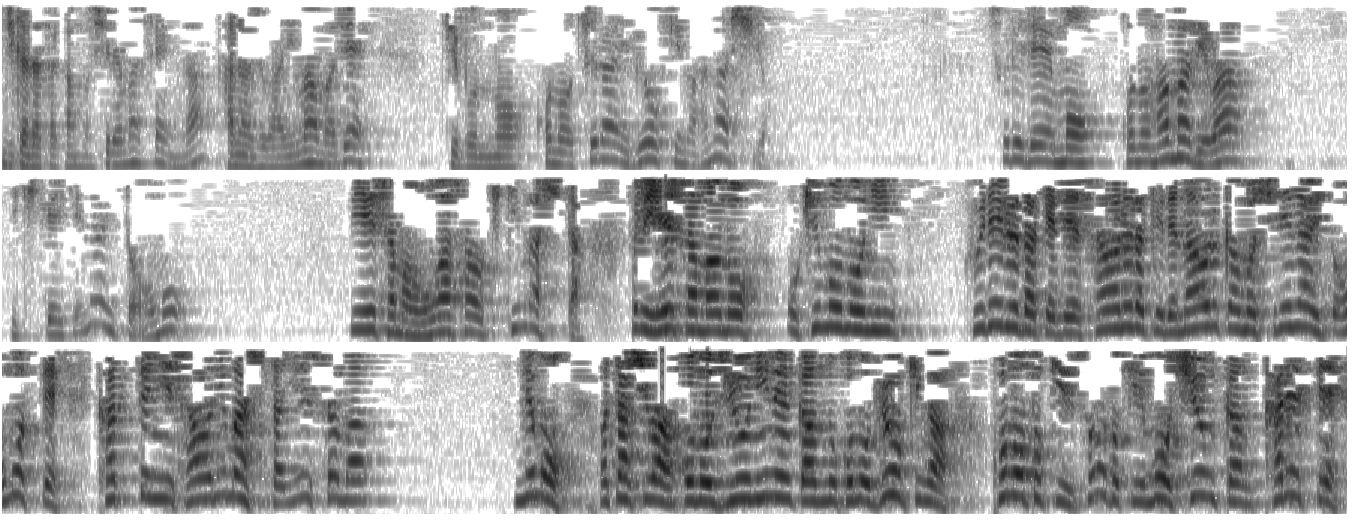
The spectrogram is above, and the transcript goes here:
時間だったかもしれませんが、彼女は今まで自分のこの辛い病気の話を、それでもうこのままでは生きていけないと思う。イエス様の噂を聞きました。それイエス様の置物に触れるだけで、触るだけで治るかもしれないと思って、勝手に触りました。イエス様。でも、私はこの12年間のこの病気が、この時、その時、もう瞬間枯れて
